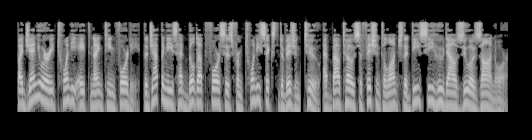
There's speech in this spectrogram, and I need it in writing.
By January 28, 1940, the Japanese had built up forces from 26th Division 2 at Baotou sufficient to launch the D.C. Hu Dao Zuo Zan or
